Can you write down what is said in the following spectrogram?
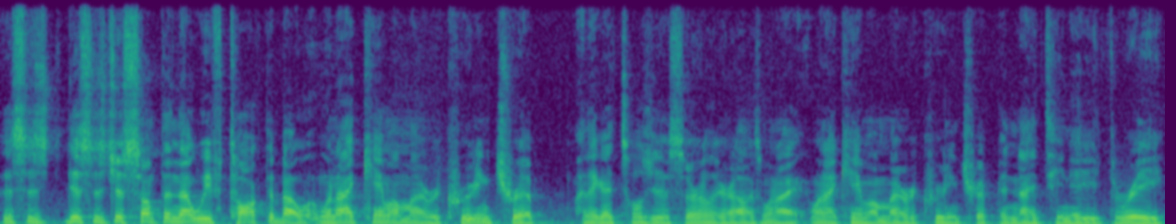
this is this is just something that we've talked about. When I came on my recruiting trip, I think I told you this earlier, Alex. When I when I came on my recruiting trip in 1983,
